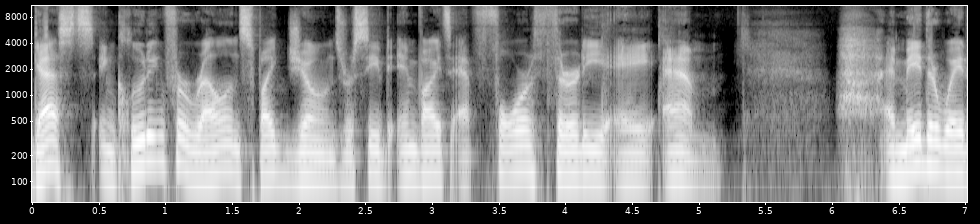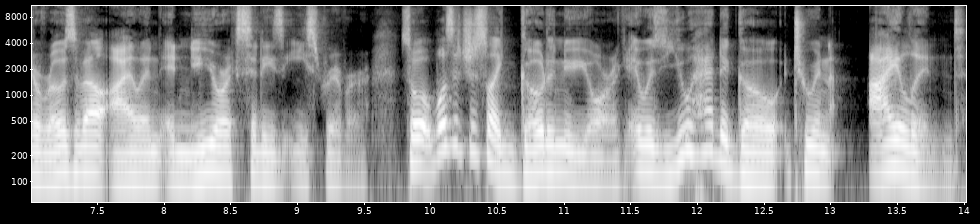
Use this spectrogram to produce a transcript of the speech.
Guests, including Pharrell and Spike Jonze, received invites at 4:30 a.m and made their way to Roosevelt Island in New York City's East River. So it wasn't just like go to New York, it was you had to go to an island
